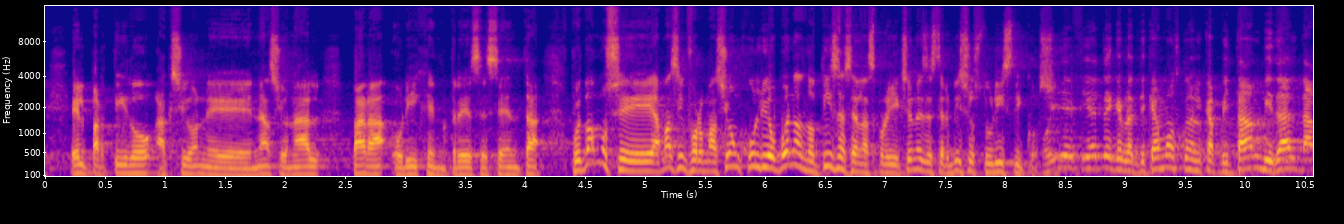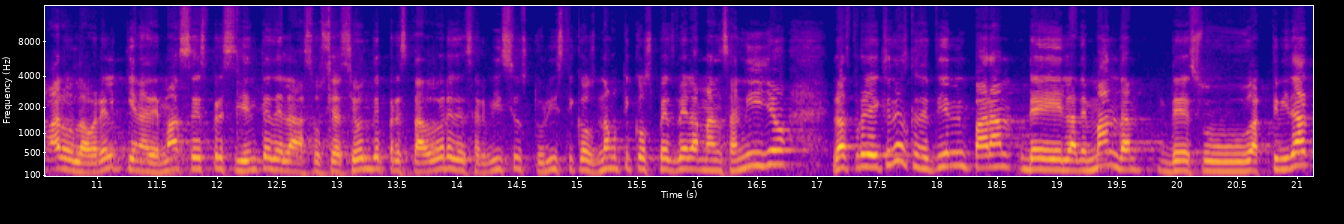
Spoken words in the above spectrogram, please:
eh, el Partido Acción eh, Nacional para Origen 360. Pues vamos eh, a más información, Julio. Buenas noticias en las proyecciones de servicios turísticos. Oye, fíjate que platicamos con el capitán Vidal Dávalos Laurel, quien además es presidente de la Asociación de Prestadores de Servicios Turísticos Náuticos Pez Vela Manzanillo las proyecciones que se tienen para de la demanda de su actividad,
